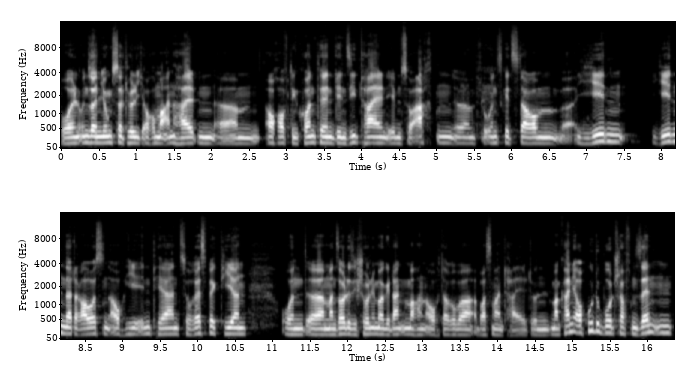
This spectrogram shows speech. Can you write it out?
wollen unseren Jungs natürlich auch immer anhalten, ähm, auch auf den Content, den sie teilen, eben zu achten. Ähm, für uns geht es darum, äh, jeden, jeden da draußen, auch hier intern, zu respektieren und äh, man sollte sich schon immer Gedanken machen, auch darüber, was man teilt. Und man kann ja auch gute Botschaften senden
